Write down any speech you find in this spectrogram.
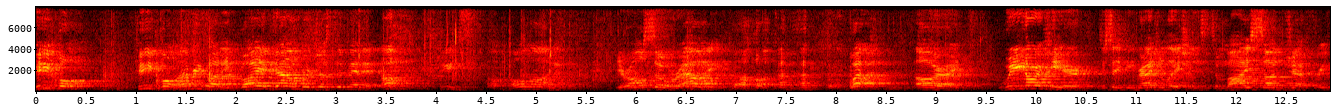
People, people, everybody, quiet down for just a minute. Oh, jeez, oh, hold on. You're all so rowdy. well, all right. We are here to say congratulations to my son Jeffrey,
